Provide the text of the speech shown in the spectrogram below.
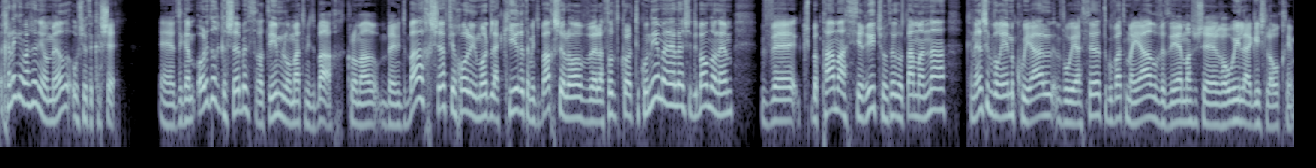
חלק ממה שאני אומר הוא שזה קשה. אה, זה גם עוד יותר קשה בסרטים לעומת מטבח. כלומר, במטבח שף יכול ללמוד להכיר את המטבח שלו ולעשות את כל התיקונים האלה שדיברנו עליהם, ובפעם העשירית שהוא עושה את אותה מנה, כנראה שכבר יהיה מקוייל והוא יעשה תגובת מייר וזה יהיה משהו שראוי להגיש לאורחים.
